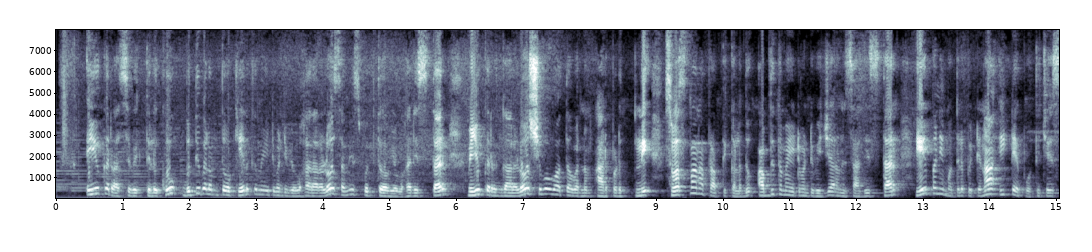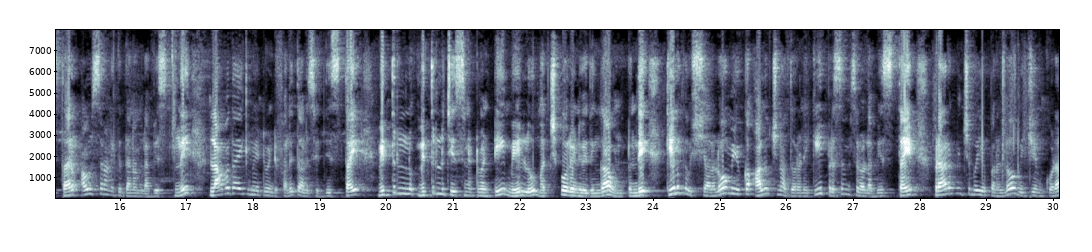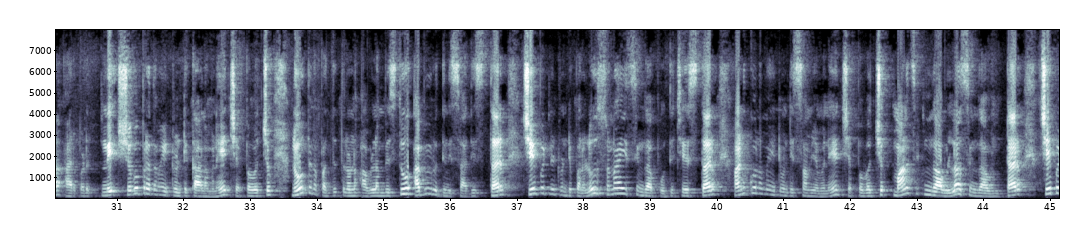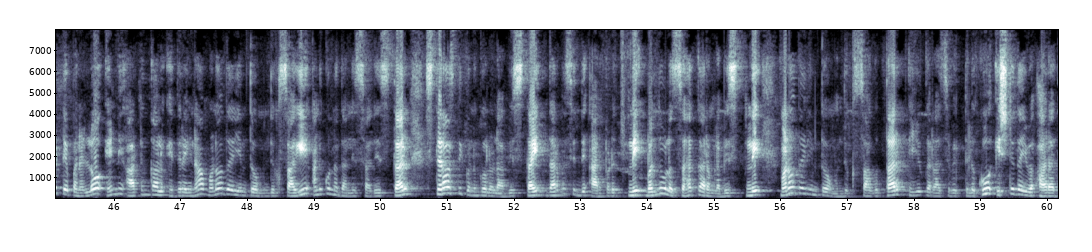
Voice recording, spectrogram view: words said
ఈ యొక్క రాశి వ్యక్తులకు బుద్ధిబలంతో కీలకమైనటువంటి వ్యవహారాలలో సమయస్ఫూర్తితో వ్యవహరిస్తారు. మీ యొక్క రంగాలలో శుభ వాతావరణం ఏర్పడుతుంది. స్వస్థాన ప్రాప్తి కలదు. అద్భుతమైనటువంటి విజయాలను సాధిస్తారు. ఏ పని మొదలుపెట్టినా ఇట్టే పూర్తి చేస్తారు. అవసరానికి ధనం లభిస్తుంది. లాభదాయకమైనటువంటి ఫలితాలు సిద్ధిస్తాయి. మిత్రులు మిత్రులు చేసినటువంటి మేళ్ళు మర్చిపోలేని విధంగా ఉంటుంది. కీలక విషయాలలో మీ యొక్క ఆలోచన ధోరణికి ప్రశంసలు లభిస్తాయి. ప్రారంభించబోయే పనుల్లో విజయం కూడా ఏర్పడుతుంది. శుభప్రదమైనటువంటి కాలమనే చెప్పవచ్చు. నూతన పద్ధతులను అవలంబిస్తూ అభివృద్ధిని సాధిస్తారు. చేపట్టినటువంటి పనులు సునాయసంగా పూర్తి చేస్తారు. అనుకూలమైనటువంటి సమయమనే చెప్పవచ్చు. మానసికంగా ఉల్లాసంగా ఉంటారు. చేపట్టే పనుల్లో ఎన్ని ఆటంకాలు ఎదురైనా మనోధైర్యంతో ముందుకు సాగి అనుకున్న దాన్ని సాధిస్తారు. స్థిరాస్తి కొనుగోలు లభిస్తాయి. ధర్మసిద్ధి ఏర్పడుతుంది. బంధువుల సహకారం లభిస్తుంది. మనోధైర్యంతో ముందుకు సాగుతారు. ఈ యొక్క రాశి వ్యక్తులకు ఇష్టదైవ ఆరాధన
